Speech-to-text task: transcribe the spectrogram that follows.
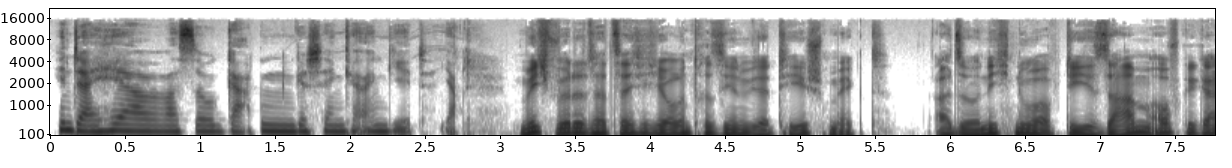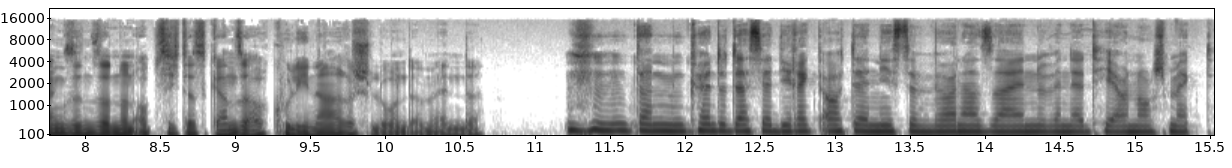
hinterher, was so Gartengeschenke angeht. Ja. Mich würde tatsächlich auch interessieren, wie der Tee schmeckt. Also nicht nur, ob die Samen aufgegangen sind, sondern ob sich das Ganze auch kulinarisch lohnt am Ende. Dann könnte das ja direkt auch der nächste Wörner sein, wenn der Tee auch noch schmeckt.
